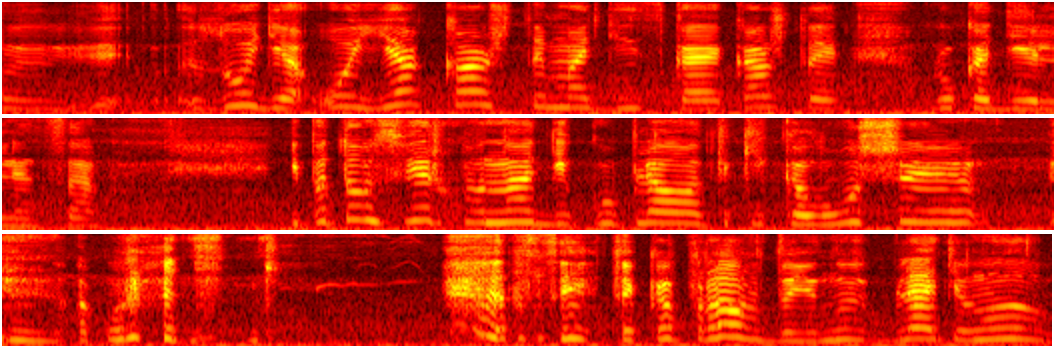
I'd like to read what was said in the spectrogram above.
е, Зодя, ой, яка ж ти модистка, яка ж ти рукодільниця. І потім зверху вона ді- купляла такі калоші, акуратненькі. Це така правдою. Ну, блядь, воно,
